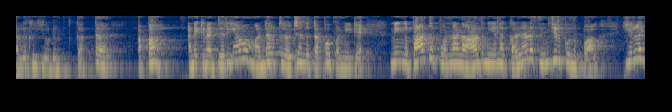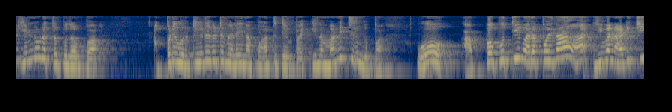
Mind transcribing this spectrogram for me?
அழுகையோடும் கத்த அப்பா அன்னைக்கு நான் தெரியாம மண்டபத்தில் வச்சு அந்த தப்பை பண்ணிட்டேன். நீங்க பார்த்த பொண்ணான ஆதினியை நான் கல்யாணம் செஞ்சிருக்கணும்ப்பா. எல்லாம் என்னோட தப்பு தான்ப்பா அப்படி ஒரு கேடுகட்ட வேலையை நான் பார்த்துட்டேன்ப்பா. என்னை மன்னிச்சிருங்கப்பா. ஓ அப்ப புத்தி வரப்போய் தான் இவன் அடிச்சு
